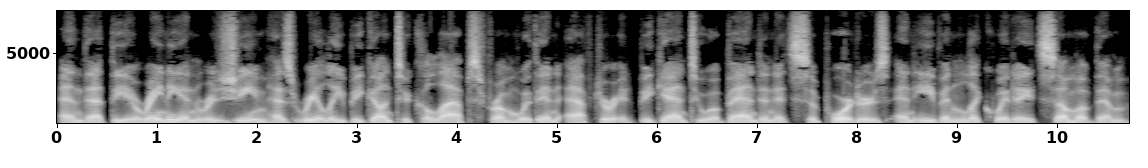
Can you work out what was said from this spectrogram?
and that the Iranian regime has really begun to collapse from within after it began to abandon its supporters and even liquidate some of them,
